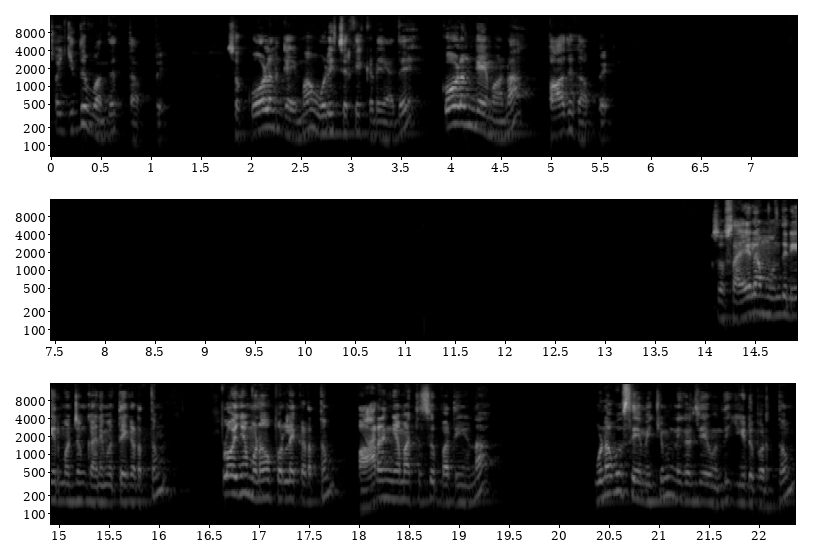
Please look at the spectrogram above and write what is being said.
ஸோ இது வந்து தப்பு. ஸோ கோலன்கைமா ஒளிச்சேர்க்கை கிடையாது. கோலன்கைமானா பாதுகாப்பு. ஸோ சைலம் வந்து நீர் மற்றும் கனிமத்தை கடத்தும் புளோயம் உணவுப் பொருளை கடத்தும் பாரங்கமா திசு பார்த்தீங்கன்னா உணவு சேமிக்கும் நிகழ்ச்சியை வந்து ஈடுபடுத்தும்.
